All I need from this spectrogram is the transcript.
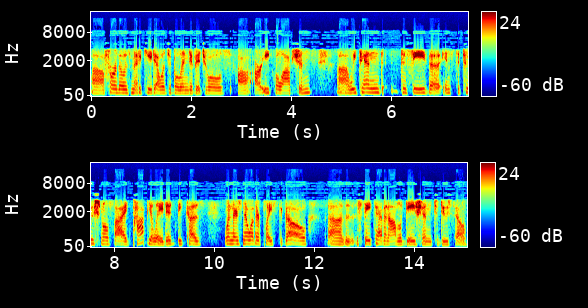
uh, for those Medicaid eligible individuals uh, are equal options, uh, we tend to see the institutional side populated because when there's no other place to go, uh, the states have an obligation to do so.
